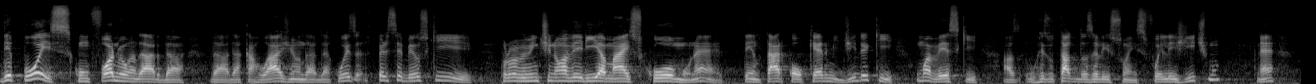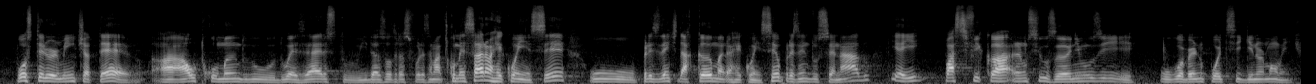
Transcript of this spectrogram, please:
Depois, conforme o andar da, da, da carruagem, o andar da coisa, percebeu-se que provavelmente não haveria mais como né, tentar qualquer medida que, uma vez que as, o resultado das eleições foi legítimo, né, posteriormente até a alto comando do, do, Exército e das outras Forças Armadas começaram a reconhecer, o presidente da Câmara reconheceu, o presidente do Senado, e aí pacificaram-se os ânimos e o governo pôde seguir normalmente.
